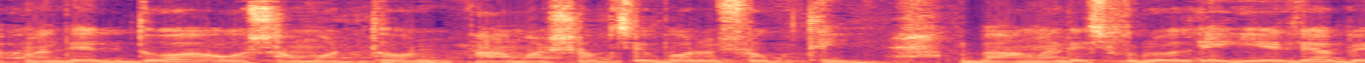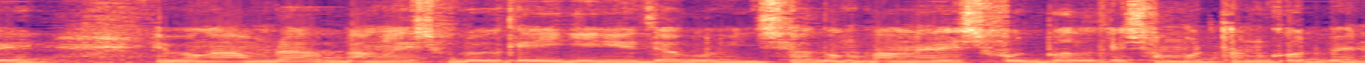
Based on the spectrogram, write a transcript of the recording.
আপনাদের দোয়া ও সমর্থন আমার সবচেয়ে বড় শক্তি। বাংলাদেশ ফুটবল এগিয়ে যাবে এবং আমরা বাংলাদেশ ফুটবলকে এগিয়ে নিয়ে যাব ইনশাআল্লাহ। এবং বাংলাদেশ ফুটবলকে সমর্থন করবেন।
